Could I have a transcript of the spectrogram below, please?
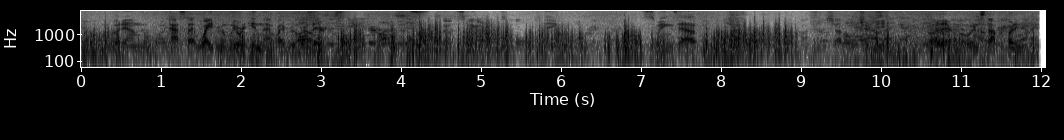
We'll go down past that white room. We were in that white room earlier. It's a so the swing arm, this whole thing swings out onto the shuttle, which would be over there. But we're going to stop recording now.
